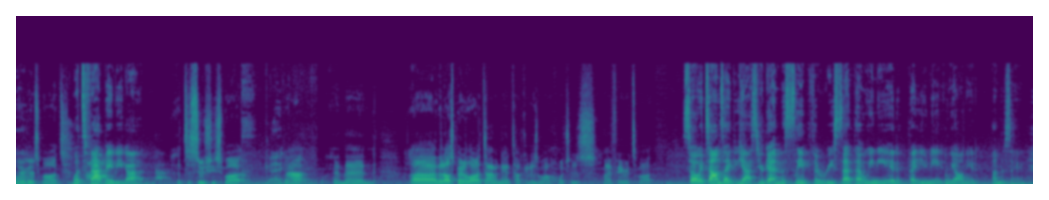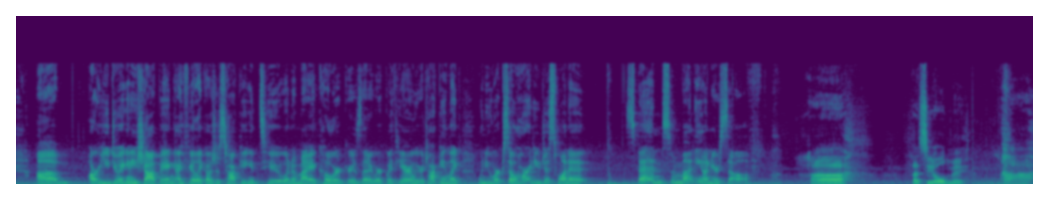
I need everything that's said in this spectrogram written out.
They're good spots. What's Fat Baby got? It's a sushi spot. Okay. Uh, and then, uh, then I'll spend a lot of time in Nantucket as well, which is my favorite spot. So it sounds like yes, you're getting the sleep, the reset that we need, that you need, we all need. I'm just saying. Um, are you doing any shopping? I feel like I was just talking to one of my coworkers that I work with here, and we were talking like when you work so hard, you just want to spend some money on yourself. Uh, that's the old me. Uh,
